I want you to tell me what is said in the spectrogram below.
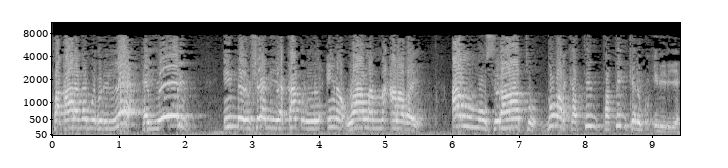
Fa qaala nabigu wuxuu uhi la ha yeelin inahu shaniya qad lucina waa la nacladay almusilaatu dumarka tinta tin kale ku xidhiiriya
